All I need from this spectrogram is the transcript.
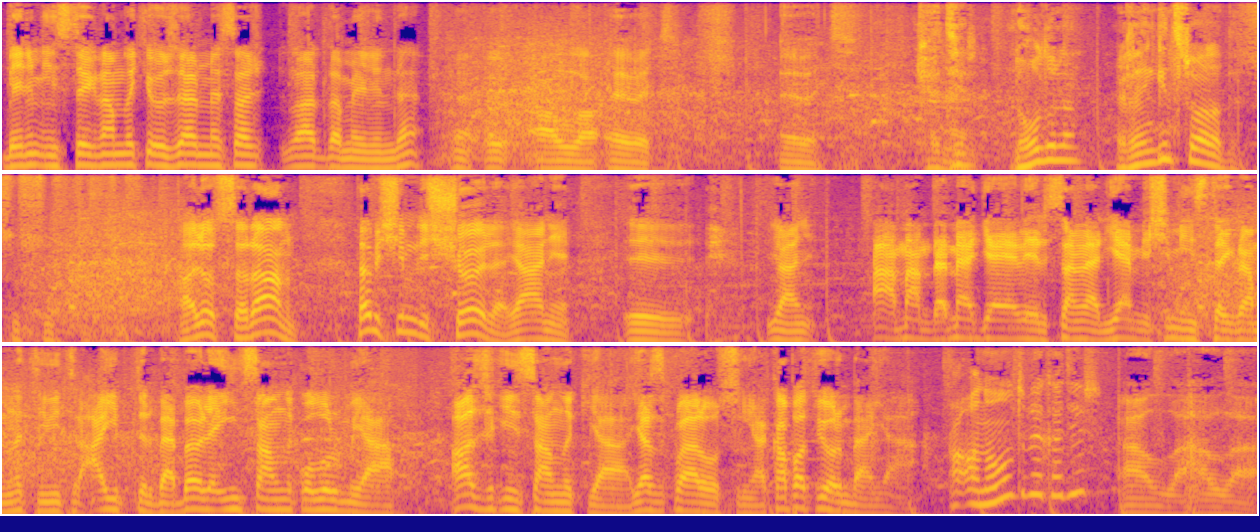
benim Instagram'daki özel mesajlar da mı elinde? E, Allah evet. Evet. Kadir ne oldu lan? Rengin sualadı. Sus sus sus. sus. Alo Sarı Hanım. Tabii şimdi şöyle yani e, yani aman be medyaya verirsen ver yemişim Instagram'ını Twitter ayıptır be böyle insanlık olur mu ya? Azıcık insanlık ya yazıklar olsun ya kapatıyorum ben ya. Aa ne oldu be Kadir? Allah Allah.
